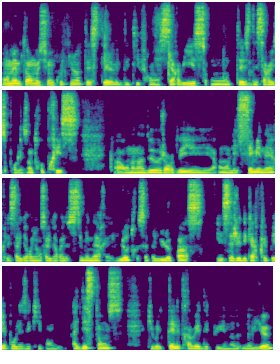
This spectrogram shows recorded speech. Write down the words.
En même temps, aussi, on continue à tester avec des différents services. On teste des services pour les entreprises. on en a deux aujourd'hui les séminaires, les salles de réunion, salles de séminaire, et l'autre s'appelle Le Pass. Il s'agit des cartes prépayées pour les équipes à distance qui veulent télétravailler depuis nos, lieux.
